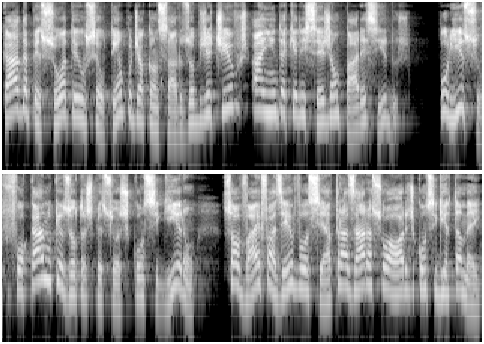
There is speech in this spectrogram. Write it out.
Cada pessoa tem o seu tempo de alcançar os objetivos, ainda que eles sejam parecidos. Por isso, focar no que as outras pessoas conseguiram só vai fazer você atrasar a sua hora de conseguir também.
